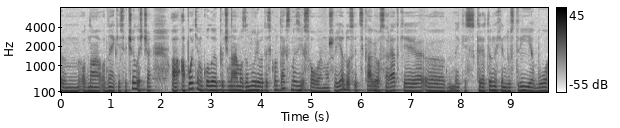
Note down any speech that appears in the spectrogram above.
ем, одна, одне якесь училище. А, а потім, коли починаємо занурюватись в контекст, ми з'ясовуємо, що є досить цікаві осередки е, якісь креативних індустрій або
